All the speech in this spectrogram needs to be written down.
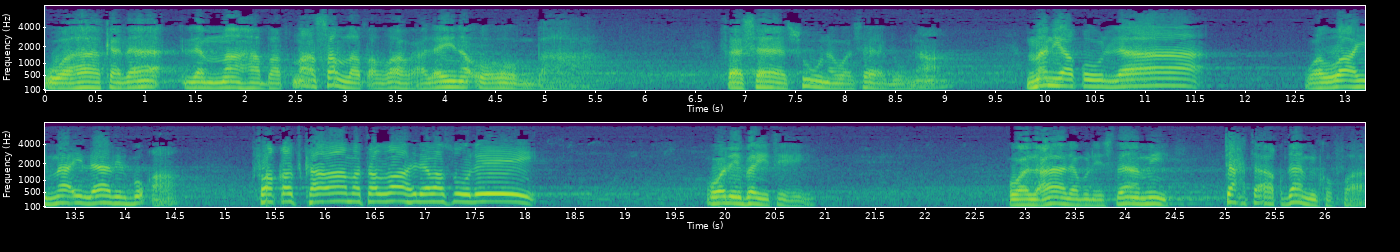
وهكذا لما هبطنا سلط الله علينا أوروبا. فساسون وسادونا. من يقول لا؟ والله ما إلا هذه البقعة فقط كرامة الله لرسوله ولبيته. والعالم الإسلامي تحت أقدام الكفار.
